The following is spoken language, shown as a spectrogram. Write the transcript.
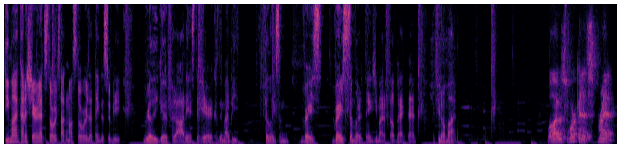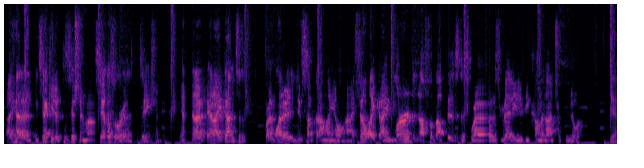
Do you mind kind of sharing that story, talking about stories? I think this would be really good for the audience to hear because they might be feeling some very, very similar things you might have felt back then, if you don't mind. Well, I was working at Sprint. I had an executive position run sales organization, and I and I got into the point where I wanted to do something on my own. I felt like I learned enough about business where I was ready to become an entrepreneur. Yeah.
